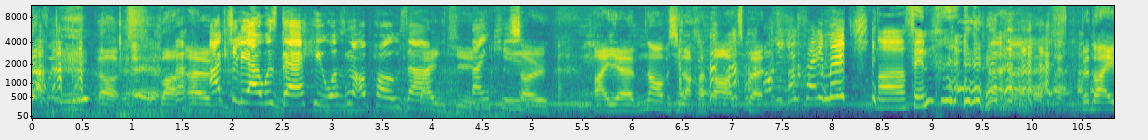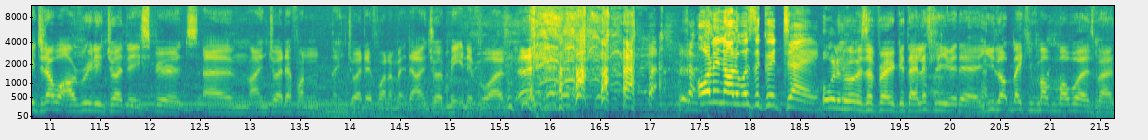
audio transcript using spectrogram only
no, but um, Actually, I was there. He was not a poser. thank you. Thank you. So, I um, no, obviously like I dance, but what did you say, Mitch? Nothing. but like, do you know what? I really enjoyed the experience. Um, I enjoyed everyone. I enjoyed everyone I met there. I enjoyed meeting everyone. So all in all, it was a good day. All in all, it was a very good day. Let's leave it there. You lot making my, my words, man.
